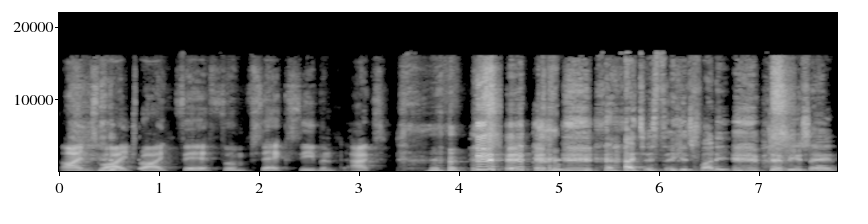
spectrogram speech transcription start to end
Eins, zwei, drei, vier, fünf, sechs, sieben, acht. I just think it's funny, whatever you're saying.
